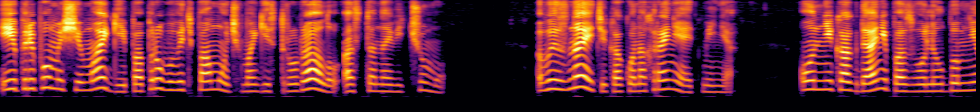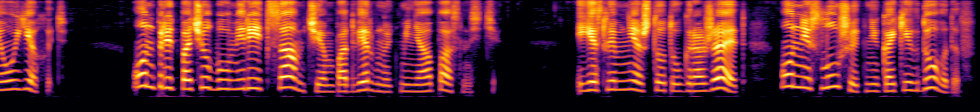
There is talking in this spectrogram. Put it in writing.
и при помощи магии попробовать помочь магистру Ралу остановить чуму. Вы знаете, как он охраняет меня. Он никогда не позволил бы мне уехать. Он предпочел бы умереть сам, чем подвергнуть меня опасности. Если мне что-то угрожает, он не слушает никаких доводов.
